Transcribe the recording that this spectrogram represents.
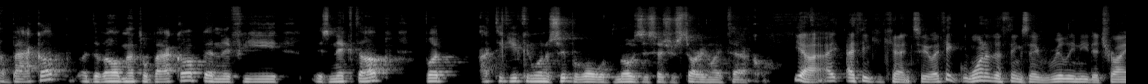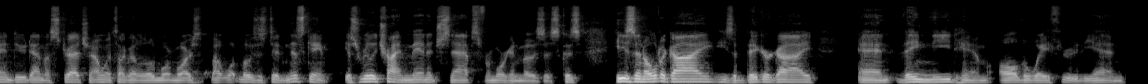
a backup, a developmental backup, and if he is nicked up, but I think you can win a Super Bowl with Moses as your starting right tackle. Yeah, I, I, think you can too. I think one of the things they really need to try and do down the stretch, and I want to talk about a little more, more about what Moses did in this game, is really try and manage snaps for Morgan Moses because he's an older guy, he's a bigger guy, and they need him all the way through to the end.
